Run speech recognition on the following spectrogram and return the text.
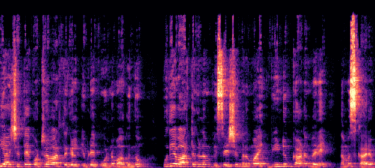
ഈ ആഴ്ചത്തെ കൊട്ട വാർത്തകൾ ഇവിടെ പൂർണമാകുന്നു. പുതിയ വാർത്തകളും വിശേഷങ്ങളുമായി വീണ്ടും കാണും വരെ നമസ്കാരം.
